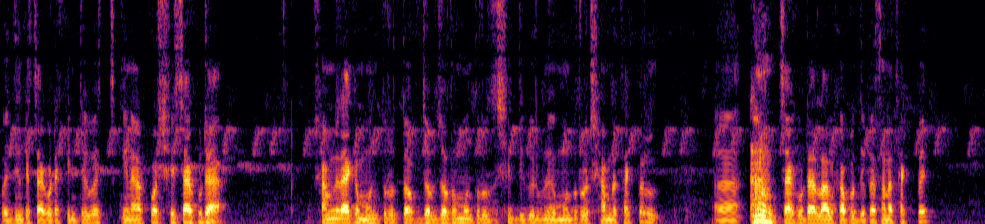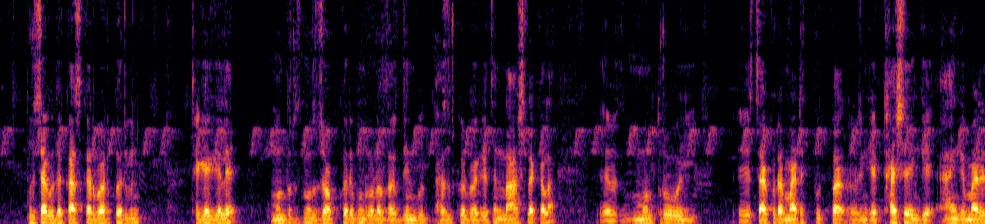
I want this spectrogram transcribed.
ওই দিনকে চাকুটা কিনতে হবে। কেনার পর সেই চাকুটা সামনে রেখে মন্ত্র তপ জপ যত মন্ত্র সিদ্ধি করবেন, ওই মন্ত্রটা সামনে থাকবে চাকুটা লাল কাপড় দিয়ে পেছানো থাকবে। ওই চাকুতে কাজ কারবার করবেন, ঠেকে গেলে মন্ত্র জপ করে কোনো দিন হাজুর করবে গেছেন না আসলে কালা মন্ত্র ওই চাকুটা মাটির পুতপা ইনকে ঠাসে ইনকে আঙ্কে মাটি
